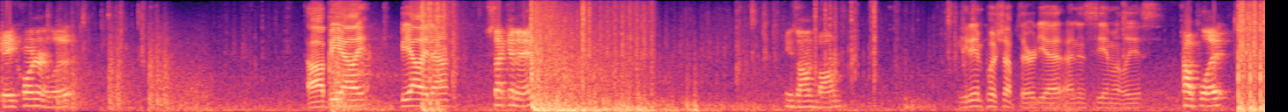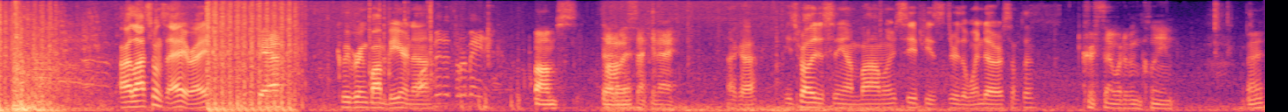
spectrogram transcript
Gay corner lit. Uh, B alley. B alley down. Second A. He's on bomb. He didn't push up third yet. I didn't see him at least. Top light. Alright, last one's A, right? Yeah. Can we bring bomb B or no? One minute remaining. Bombs. Bomb way. second A. Okay. He's probably just sitting on bomb. Let me see if he's through the window or something. Chris, that would have been clean. Right?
